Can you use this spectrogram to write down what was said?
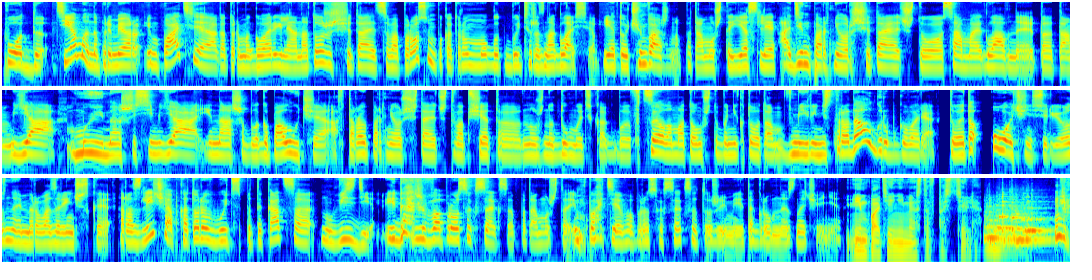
под темы, например, эмпатия, о которой мы говорили, она тоже считается вопросом, по которому могут быть разногласия. И это очень важно, потому что если один партнер считает, что самое главное это там я, мы, наша семья и наше благополучие, а второй партнер считает, что вообще-то нужно думать как бы в целом о том, чтобы никто там в мире не страдал, грубо говоря, то это очень серьезное мировоззренческое различие, об которое вы будете спотыкаться ну, везде. И даже в вопросах секса, потому что эмпатия в вопросах секса тоже имеет огромное значение. Эмпатия не место в постели.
